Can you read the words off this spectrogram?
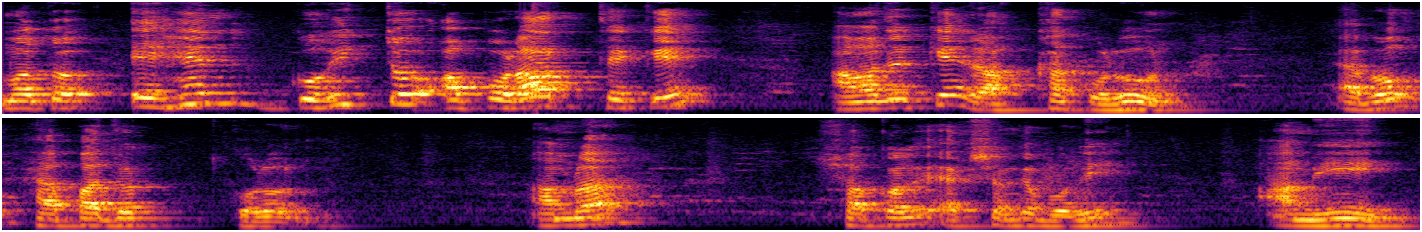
মতো এহেন গহিত অপরাধ থেকে আমাদেরকে রক্ষা করুন এবং হেফাজত করুন। আমরা সকলে একসঙ্গে বলি, আমিন।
